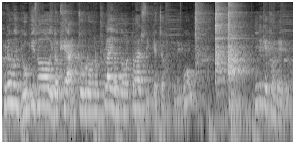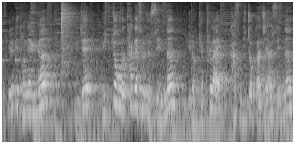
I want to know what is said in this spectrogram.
그러면 여기서 이렇게 안쪽으로 오는 fly 운동을 또 할 수 있겠죠. 그리고 이렇게 더 내려. 이렇게 더 내리면 이제 위쪽으로 타겟을 줄 수 있는 이렇게 fly 가슴 위쪽까지 할 수 있는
